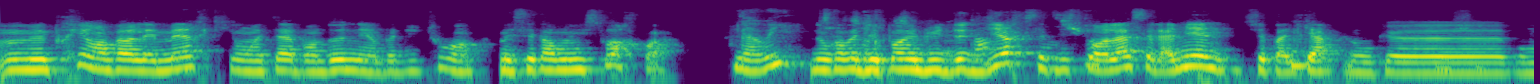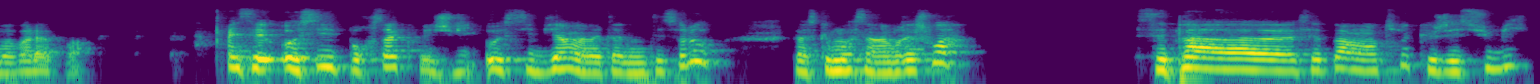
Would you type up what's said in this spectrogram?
mépris envers les mères qui ont été abandonnées, hein, pas du tout. Hein. Mais c'est pas mon histoire, quoi. Bah oui. Donc en fait, j'ai pas envie de lui dire que cette histoire-là, c'est la mienne. C'est pas le cas. Donc bon, bah voilà, quoi. Et c'est aussi pour ça que je vis aussi bien ma maternité solo. Parce que moi, c'est un vrai choix. C'est pas, c'est pas un truc que j'ai subi,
